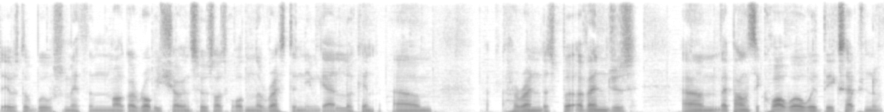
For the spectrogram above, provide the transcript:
it was the Will Smith and Margot Robbie show in Suicide Squad, and the rest didn't even get a look in. Um, horrendous. But Avengers, um, they balanced it quite well, with the exception of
